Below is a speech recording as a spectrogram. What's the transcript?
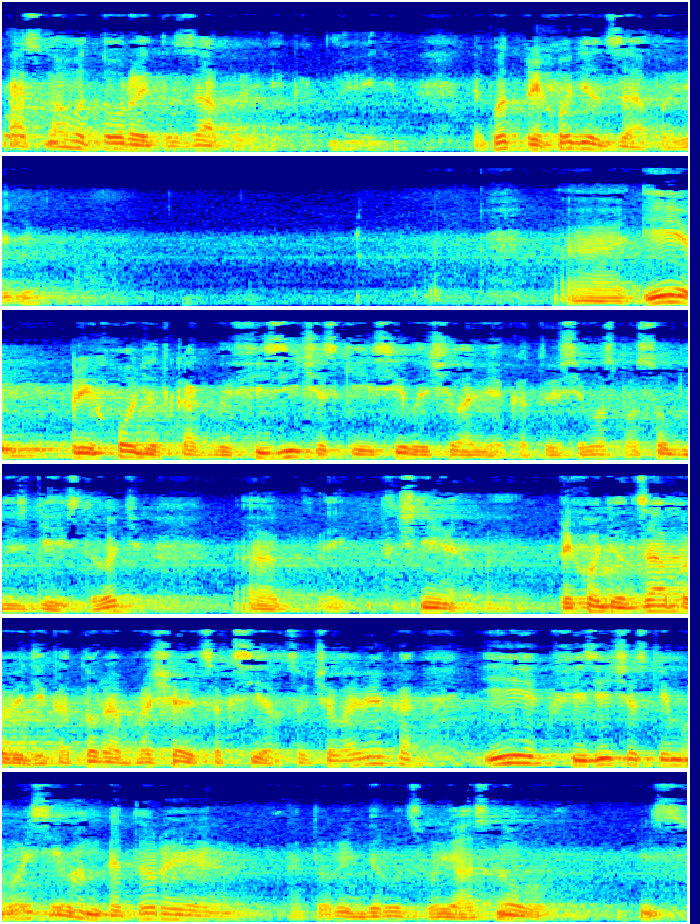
Основа Тора – это заповеди, как мы видим. Так вот, приходят заповеди, э, и приходят как бы физические силы человека, то есть его способность действовать, э, точнее, приходят заповеди, которые обращаются к сердцу человека, и к физическим его силам, которые которые берут свою основу из,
